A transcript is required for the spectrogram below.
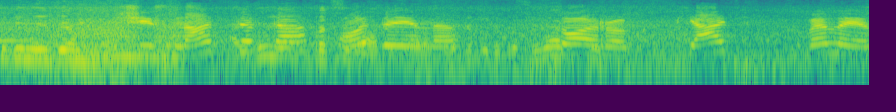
куди ми йдемо. 16 А йду я працювати. година, буду працювати. 45 хвилин.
